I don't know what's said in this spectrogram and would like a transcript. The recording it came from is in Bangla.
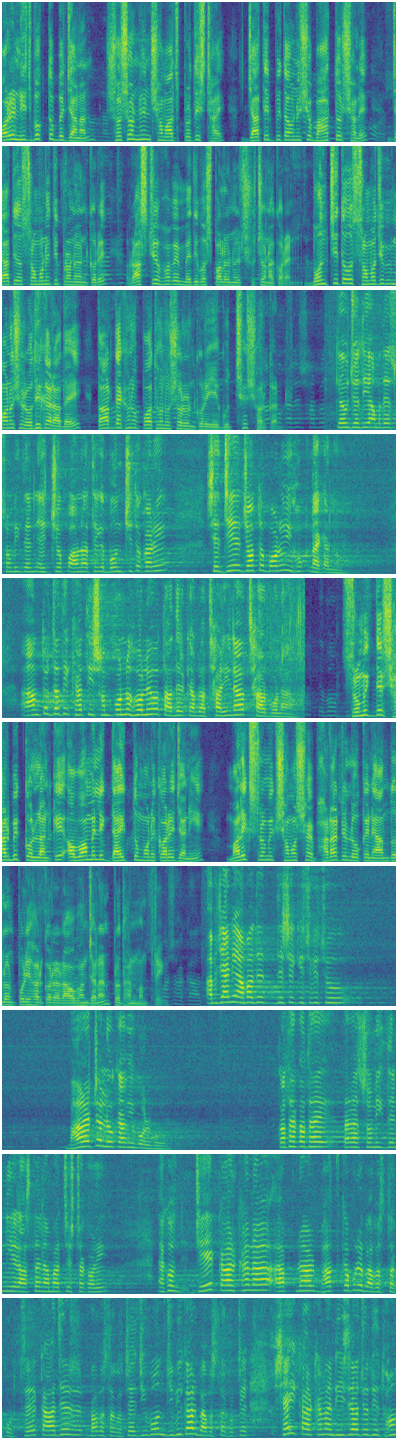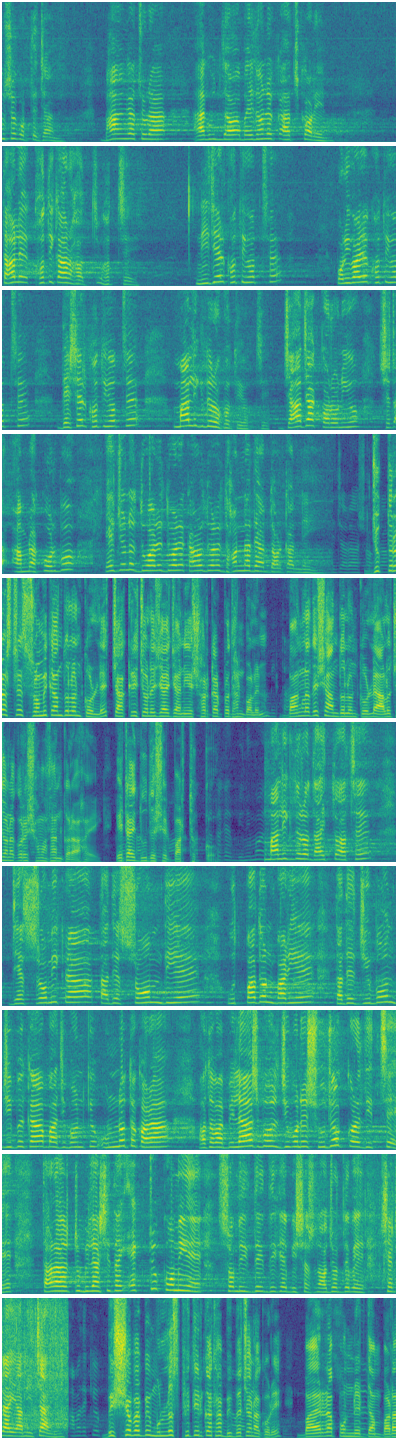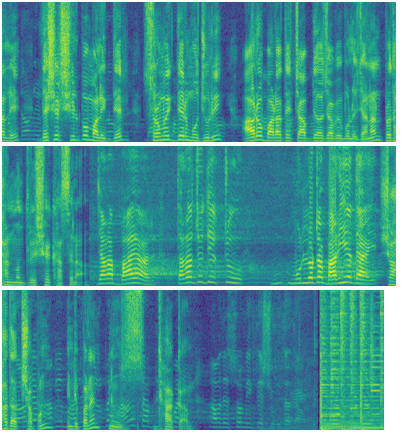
পরে নিজ বক্তব্যে জানান, শোষণহীন সমাজ প্রতিষ্ঠায় জাতির পিতা উনিশশো বাহাত্তর সালে জাতীয় শ্রমনীতি প্রণয়ন করে রাষ্ট্রীয়ভাবে মে দিবস পালনের সূচনা করেন। বঞ্চিত ও শ্রমজীবী মানুষের অধিকার আদায়ে তার দেখানো পথ অনুসরণ করে এগুচ্ছে সরকার। কেউ যদি আমাদের শ্রমিকদের ন্যায্য পাওনা থেকে বঞ্চিত করে সে যে যত বড়ই হোক না কেন আন্তর্জাতিক খ্যাতি সম্পন্ন হলেও তাদেরকে আমরা ছাড়ি না ছাড়বো না। শ্রমিকদের সার্বিক কল্যাণকে আওয়ামী লীগ দায়িত্ব মনে করে জানিয়ে মালিক শ্রমিক সমস্যায় ভাড়াটে লোক এনে আন্দোলন পরিহার করার আহ্বান জানান প্রধানমন্ত্রী। আমি জানি আমাদের দেশে কিছু কিছু ভাড়াটা লোক আমি বলব। কথা কথায় তারা শ্রমিকদের নিয়ে রাস্তায় নামার চেষ্টা করে। এখন যে কারখানা আপনার ভাত কাপড়ের ব্যবস্থা করছে, কাজের ব্যবস্থা করছে, জীবন জীবিকার ব্যবস্থা করছে, সেই কারখানা নিজেরা যদি ধ্বংস করতে চান ভাঙ্গা চোরা আগুন দেওয়া বা এই ধরনের কাজ করেন, তাহলে ক্ষতিকার হচ্ছে? নিজের ক্ষতি হচ্ছে, পরিবারের ক্ষতি হচ্ছে, দেশের ক্ষতি হচ্ছে, মালিকদেরও ক্ষতি হচ্ছে। যা যা করণীয় সেটা আমরা করব। এর জন্য দুয়ারে দুয়ারে, কারও দুয়ারে ধর্না দেওয়ার দরকার নেই। যুক্তরাষ্ট্রে শ্রমিক আন্দোলন করলে চাকরি চলে যায় জানিয়ে সরকার প্রধান বলেন, বাংলাদেশে আন্দোলন করলে আলোচনা করে সমাধান করা হয়। এটাই দুদেশের পার্থক্য। মালিকদেরও দায়িত্ব আছে যে শ্রমিকরা তাদের শ্রম দিয়ে উৎপাদন বাড়িয়ে তাদের জীবন, জীবিকা বা জীবনকে উন্নত করা অথবা বিলাসবহুল জীবনের সুযোগ করে দিচ্ছে, তারা একটু বিলাসিতায় একটু কমিয়ে শ্রমিকদের দিকে বিশেষ নজর দেবে, সেটাই আমি চাই। বিশ্বব্যাপী মূল্যস্ফীতির কথা বিবেচনা করে বায়াররা পণ্যের দাম বাড়ালে দেশের শিল্প মালিকদের শ্রমিকদের মজুরি আরও বাড়াতে চাপ দেওয়া যাবে বলে জানান প্রধানমন্ত্রী শেখ হাসিনা। যারা বায়ার তারা যদি একটু মূল্যটা বাড়িয়ে দেয় শাহাদাত স্বপন ইন্ডিপেন্ডেন্ট নিউজ ঢাকা। আমাদের শ্রমিকদের সুবিধা দেয়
